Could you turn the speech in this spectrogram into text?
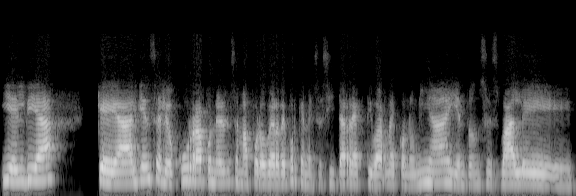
Y el día que a alguien se le ocurra poner el semáforo verde porque necesita reactivar la economía y entonces vale,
